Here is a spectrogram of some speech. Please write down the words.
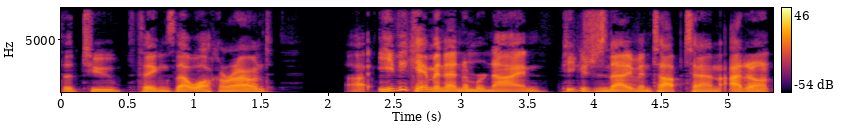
the two things that walk around. Uh, Eevee came in at number nine. Pikachu's not even top ten. I don't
